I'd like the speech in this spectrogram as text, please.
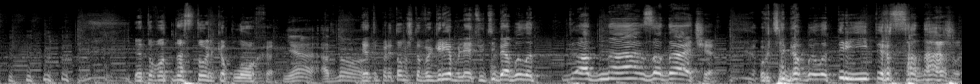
Это вот настолько плохо. Не, одно... Это при том, что в игре, блядь, у тебя была одна задача. У тебя было три персонажа,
